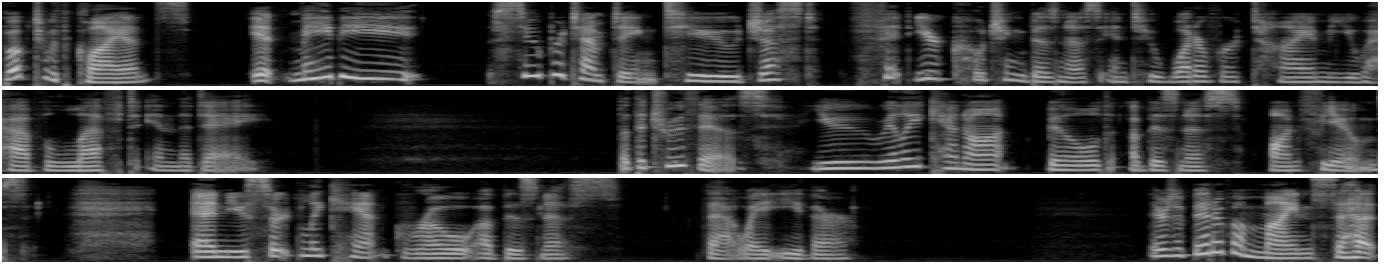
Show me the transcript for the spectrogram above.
booked with clients, it may be super tempting to just fit your coaching business into whatever time you have left in the day. But the truth is, you really cannot build a business on fumes. And you certainly can't grow a business that way either. There's a bit of a mindset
